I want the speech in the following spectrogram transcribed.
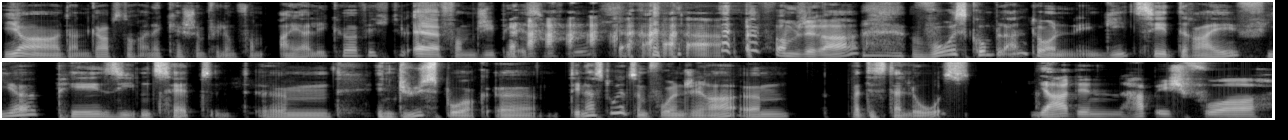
Ja, dann gab's noch eine Cash-Empfehlung vom Eierlikörwichtel, äh, vom GPS vom Gerard. Wo ist Kumpel Anton? GC34P7Z ähm, in Duisburg. Äh, den hast du jetzt empfohlen, Gerard. Ähm, was ist da los? Ja, den habe ich vor,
